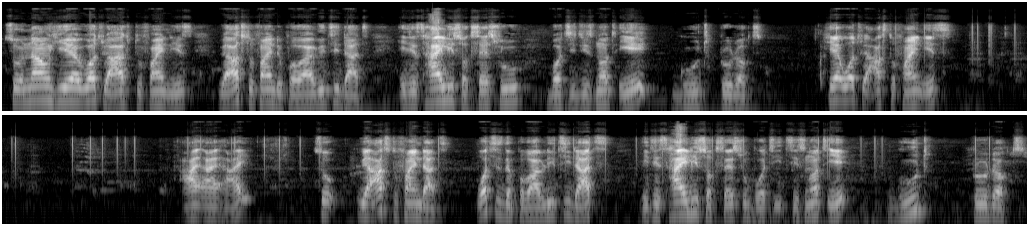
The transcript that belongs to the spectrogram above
So now here what we are asked to find is we are asked to find the probability that it is highly successful but it is not a good product. Here what we are asked to find is III. So we are asked to find that what is the probability that it is highly successful but it is not a good product.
